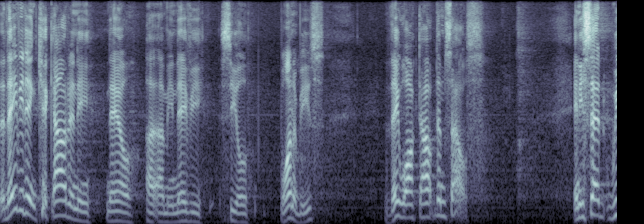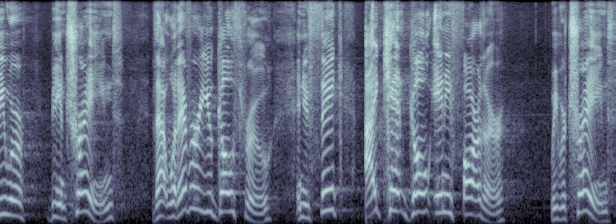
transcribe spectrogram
The Navy didn't kick out any nail, uh, I mean, Navy SEAL wannabes. They walked out themselves. And he said, We were being trained that whatever you go through and you think, I can't go any farther, we were trained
